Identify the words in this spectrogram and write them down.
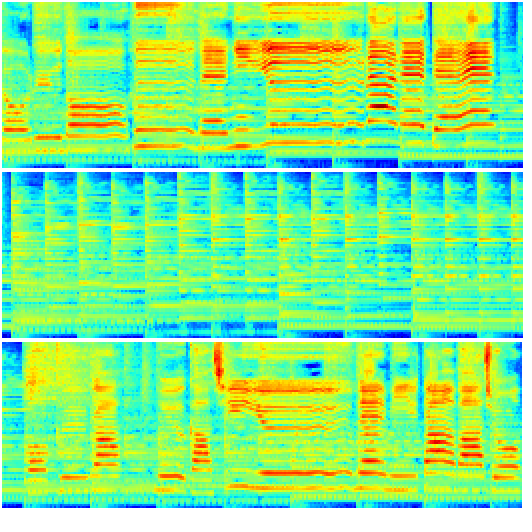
夜の船に揺らが昔夢見た場所。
